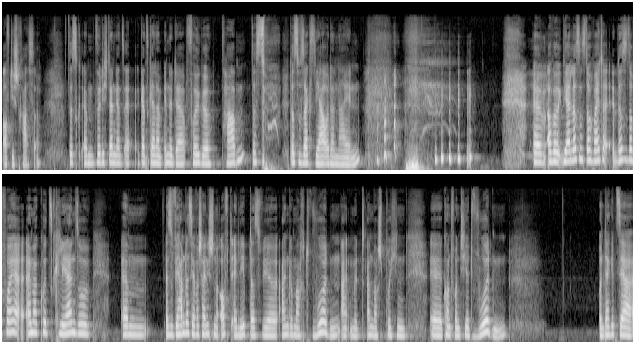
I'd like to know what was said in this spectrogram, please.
auf die Straße. Das ähm, würde ich dann ganz, äh, ganz gerne am Ende der Folge haben, dass du, dass du sagst ja oder nein. Ähm, aber ja, lass uns doch weiter, lass uns doch vorher einmal kurz klären, so, ähm, also wir haben das ja wahrscheinlich schon oft erlebt, dass wir angemacht wurden, mit Anmachsprüchen äh, konfrontiert wurden. Und da gibt's ja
